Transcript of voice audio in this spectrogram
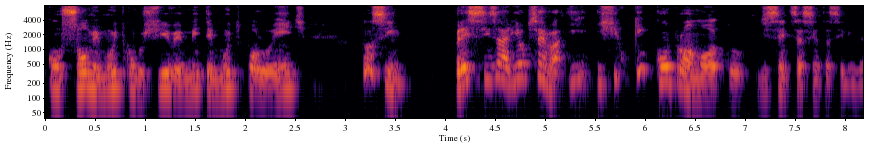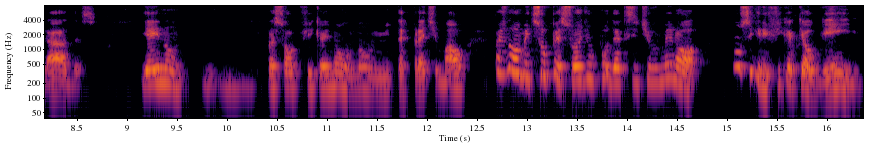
consomem muito combustível, emitem muito poluente. Então, assim, precisaria observar. E, e, Chico, quem compra uma moto de 160 cilindradas, e aí não. O pessoal que fica aí não, não me interprete mal, mas normalmente são pessoas de um poder aquisitivo menor. Não significa que alguém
